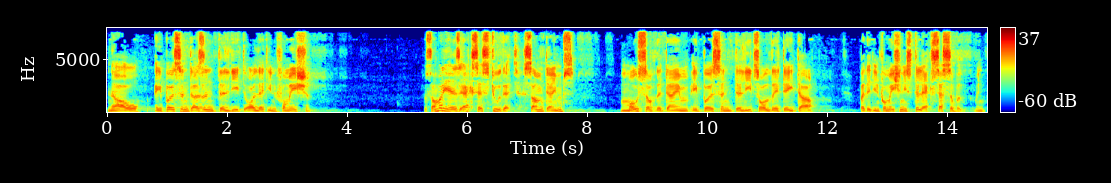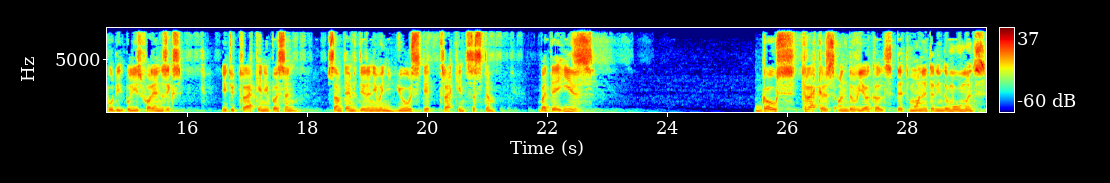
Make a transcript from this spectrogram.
now a person doesn't delete all that information. So somebody has access to that. Sometimes most of the time a person deletes all their data but that information is still accessible. When police forensics need to track and a person sometimes didn't even use the tracking system but there is ghost trackers on the vehicles that monitoring the movements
